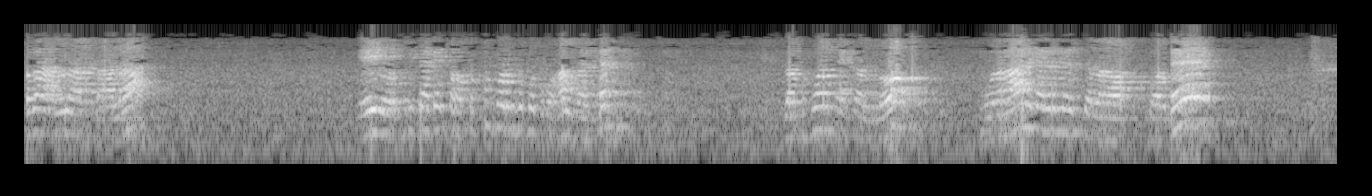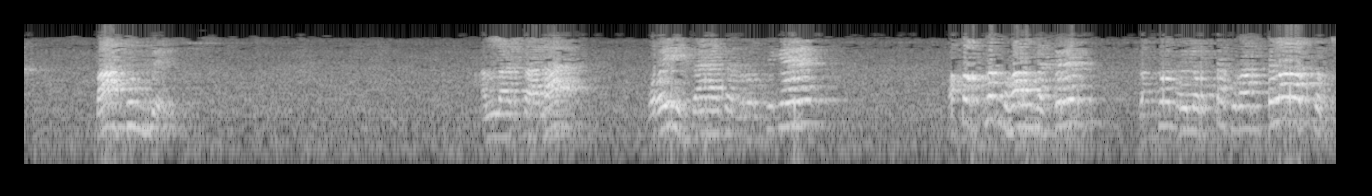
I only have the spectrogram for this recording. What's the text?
তবে আল্লাহ তালা এই রশ্মিটাকে ততক্ষণ পর্যন্ত বহাল রাখেন, যতক্ষণ একটা লোক মোরার কারণে করবে বা শুনবে। আল্লাহ তালা ওই হিদায়তের রশ্মিকে অতক্ষণ বহাল রাখবে যখন ওই লোকটা কোরআন তেলাওয়াত করবে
